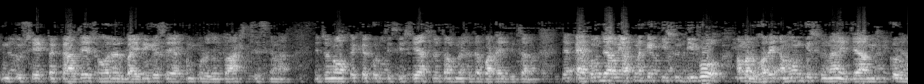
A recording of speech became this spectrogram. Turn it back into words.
কিন্তু সে একটা কাজে শহরের বাইরে গেছে, এখন পর্যন্ত আসতেছে না। এই জন্য অপেক্ষা করতেছি, সে আসলে তো আপনার সাথে পাঠাই দিতাম। এখন যে আমি আপনাকে কিছু দিব, আমার ঘরে এমন কিছু নাই যে আমি কি করব?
